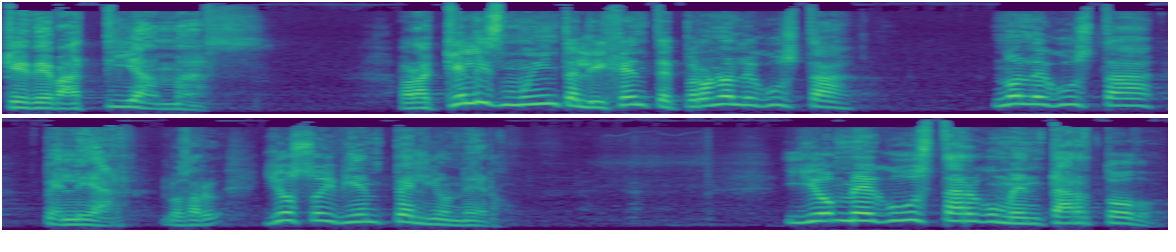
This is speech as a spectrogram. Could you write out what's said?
que debatía más. Ahora, Kelly es muy inteligente, pero no le gusta, no le gusta pelear. yo soy bien peleonero. Y yo me gusta argumentar todo.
